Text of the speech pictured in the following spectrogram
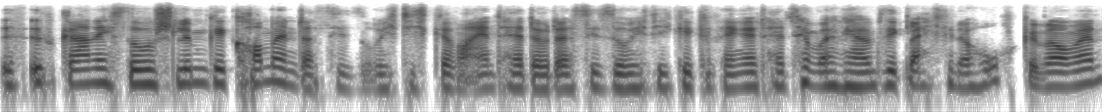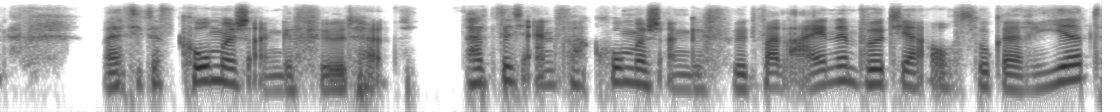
es ist gar nicht so schlimm gekommen, dass sie so richtig geweint hätte oder dass sie so richtig gequengelt hätte, weil wir haben sie gleich wieder hochgenommen, weil sich das komisch angefühlt hat. Es hat sich einfach komisch angefühlt, weil einem wird ja auch suggeriert,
